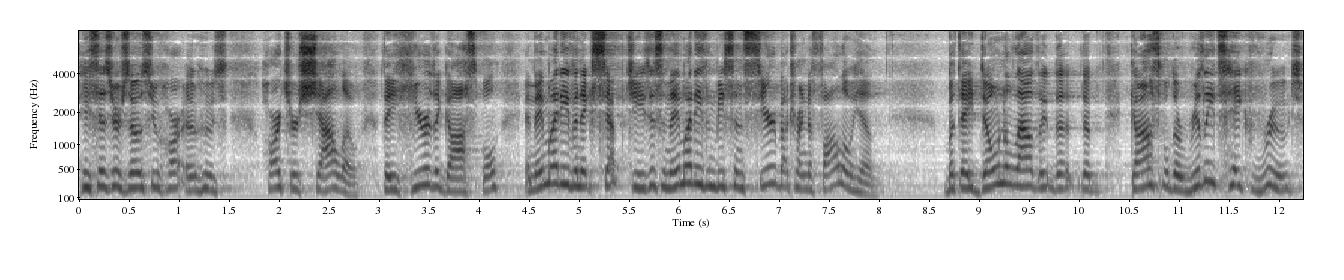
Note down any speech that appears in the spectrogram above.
He says there's those who heart, whose hearts are shallow. They hear the gospel and they might even accept Jesus and they might even be sincere about trying to follow him. But they don't allow the, the, the gospel to really take root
